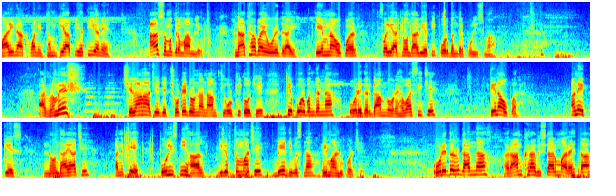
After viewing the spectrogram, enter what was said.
મારી નાખવાની ધમકી આપી હતી અને આ સમગ્ર મામલે નાથાભાઈ ઓડેદરાએ તેમના ઉપર ફરિયાદ નોંધાવી હતી પોરબંદર પોલીસમાં. આ રમેશ છેલાણા છે, જે છોટેઢોળના નામથી ઓળખીતો છે, તે પોરબંદરના ઓડેદર ગામનો રહેવાસી છે. તેના ઉપર અનેક કેસ નોંધાયા છે અને તે પોલીસની હાલ ગિરફ્તમાં છે. બે દિવસના રિમાન્ડ ઉપર છે. ઓડેદર ગામના રામખડા વિસ્તારમાં રહેતા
